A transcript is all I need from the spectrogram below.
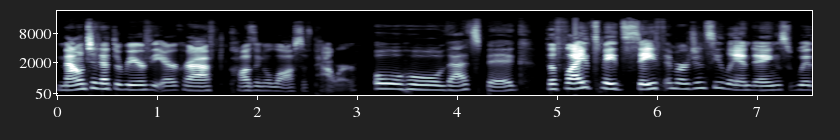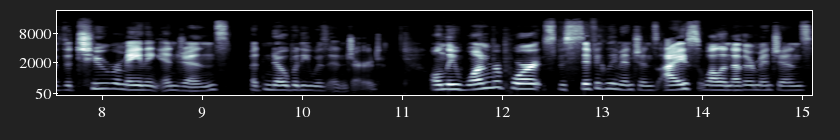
mounted at the rear of the aircraft, causing a loss of power. Oh, that's big. The flights made safe emergency landings with the two remaining engines, but nobody was injured. Only one report specifically mentions ice, while another mentions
